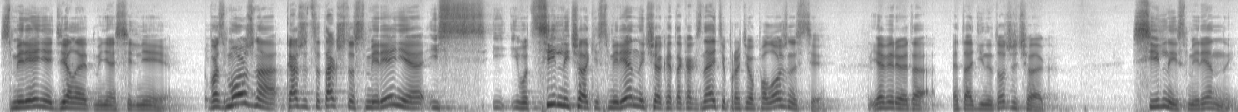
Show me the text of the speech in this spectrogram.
смирение делает меня сильнее. Возможно, кажется так, что смирение и, и, и вот сильный человек и смиренный человек, это, как знаете, противоположности. Я верю, это, это один и тот же человек. Сильный и смиренный.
